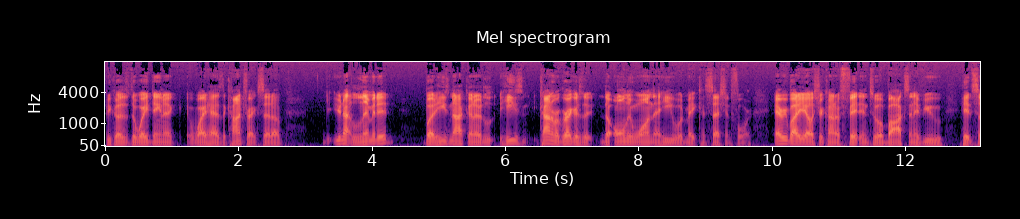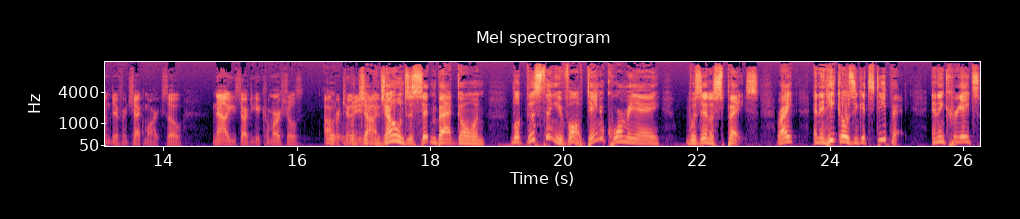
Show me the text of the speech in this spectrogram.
because the way Dana White has the contract set up, you're not limited, but he's not gonna. He's Conor McGregor's the, the only one that he would make concessions for. Everybody else, you're kind of fit into a box, and if you hit some different check marks, so now you start to get commercials, Well, opportunities. to Jon Jones is sitting back going, "Look, this thing evolved. Daniel Cormier was in a space, right? And then he goes and gets Stipe and then creates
